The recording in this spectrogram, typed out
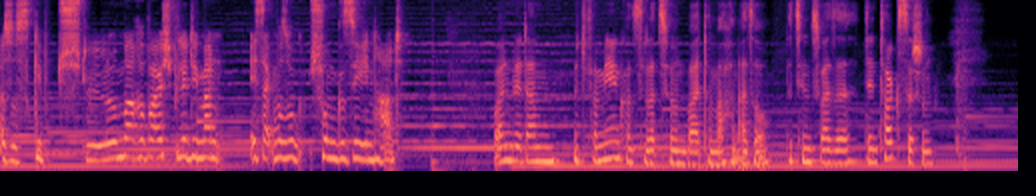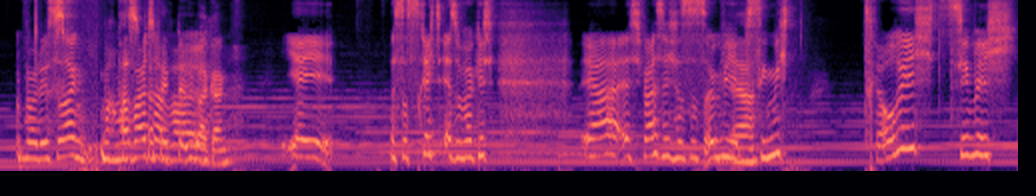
Also es gibt schlimmere Beispiele, die man, ich sag mal so, schon gesehen hat. Wollen wir dann mit Familienkonstellationen weitermachen, also beziehungsweise den toxischen? Würde ich sagen, machen wir weiter. Perfekter weil, Übergang. Yay. Es ist richtig, also wirklich, ja, ich weiß nicht, es ist irgendwie ja. ziemlich traurig, ziemlich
